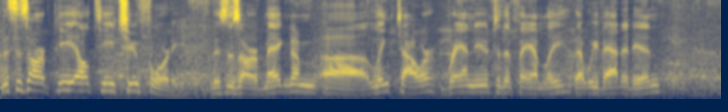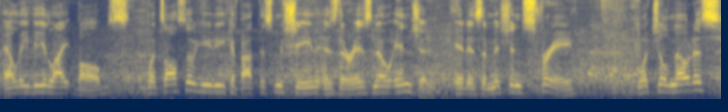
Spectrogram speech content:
This is our PLT 240. This is our Magnum uh, Link Tower, brand new to the family that we've added in. LED light bulbs. What's also unique about this machine is there is no engine. It is emissions free. What you'll notice,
